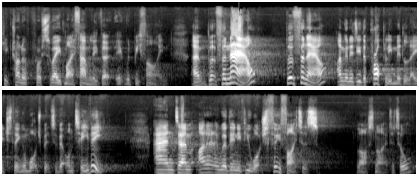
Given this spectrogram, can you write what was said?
keep trying to persuade my family that it would be fine. Um, but for now, but for now, I'm going to do the properly middle-aged thing and watch bits of it on TV. And um, I don't know whether any of you watched Foo Fighters last night at all.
